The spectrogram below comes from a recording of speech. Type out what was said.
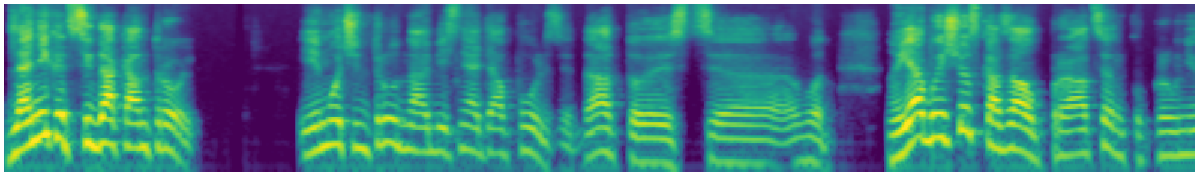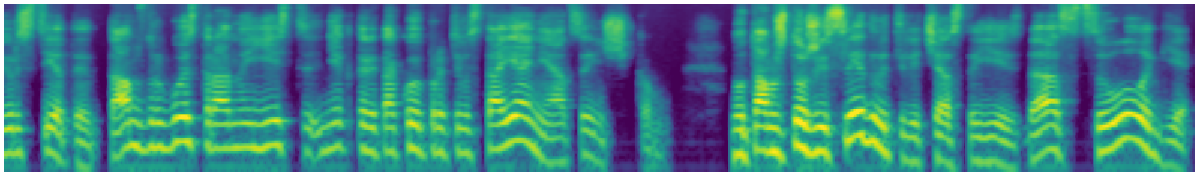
для них это всегда контроль им очень трудно объяснять о пользе, да, то есть э, вот. Но я бы еще сказал про оценку, про университеты. Там, с другой стороны, есть некоторое такое противостояние оценщикам. Ну, там же тоже исследователи часто есть, да, социологи.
